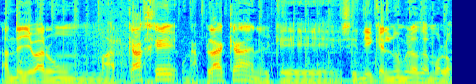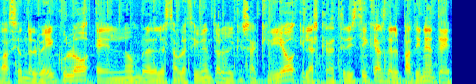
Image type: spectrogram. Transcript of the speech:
han de llevar un marcaje, una placa en el que se indique el número de homologación del vehículo, el nombre del establecimiento en el que se adquirió y las características del patinete.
